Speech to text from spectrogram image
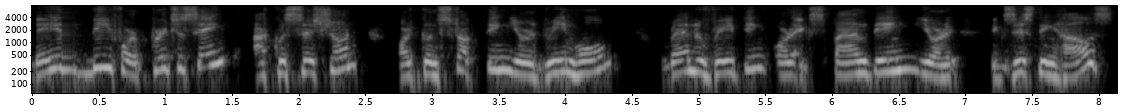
may it be for purchasing, acquisition, or constructing your dream home, renovating or expanding your existing house,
